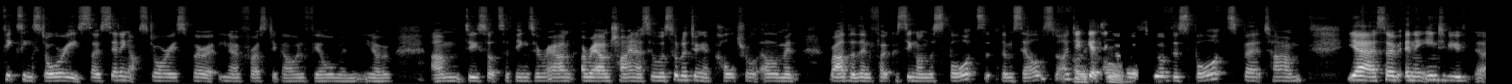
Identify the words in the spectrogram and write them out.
fixing stories, so setting up stories for you know for us to go and film and you know um, do sorts of things around around China. So we're sort of doing a cultural element rather than focusing on the sports themselves. I did oh, get cool. to know a few of the sports, but um, yeah. So in an interview, uh,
